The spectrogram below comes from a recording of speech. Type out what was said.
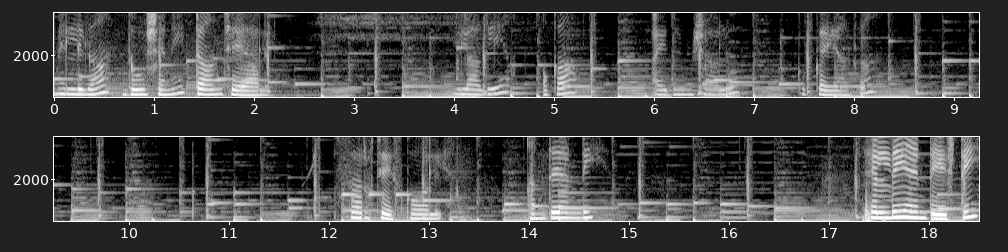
మెల్లిగా దోశని టర్న్ చేయాలి. ఇలాగే ఒక ఐదు నిమిషాలు కుక్ అయ్యాక సర్వ్ చేసుకోవాలి. అంతే అండి. హెల్దీ అండ్ టేస్టీ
